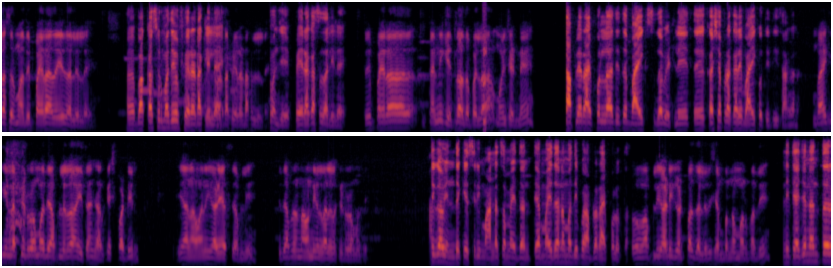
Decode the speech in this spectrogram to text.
कसरमध्ये पैरा हे झालेला आहे. बकासूरमध्ये फेरा टाकलेला आहे. फेरा टाकलेला आहे. म्हणजे फेरा कसा झालेला आहे? ते पैरा त्यांनी घेतला होता पहिला मोहित शेटने. आपल्या रायफलला तिथं बाईक सुद्धा भेटले. तर कशा प्रकारे बाईक होती ती सांगा ना. बाईक ही लकी ड्रॉ मध्ये आपल्याला इथं हरकेश पाटील या नावाने गाडी असते आपली. तिथे आपलं नाव निघालं लकी ड्रॉ मध्ये. गाव हिंद केसरी मानाचं मैदान त्या मैदानामध्ये पण आपला रायफल होता. तो आपली गाडी गटपास झाली होती शंभर नंबरमध्ये. आणि त्याच्यानंतर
